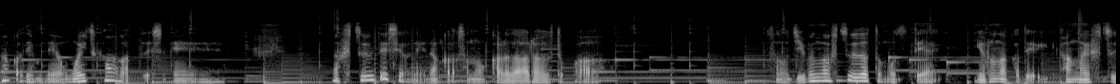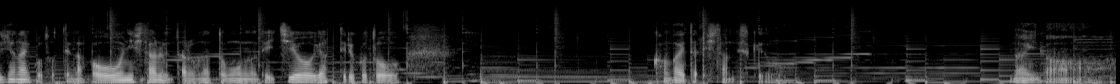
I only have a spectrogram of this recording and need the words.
なんかでもね、思いつかなかったですね。普通ですよね。なんかその体洗うとか、その自分が普通だと思って、世の中で案外普通じゃないことってなんか往々にしてあるんだろうなと思うので、一応やってることを考えたりしたんですけど、ないなぁっ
